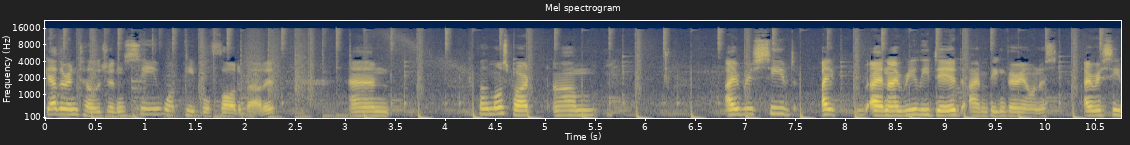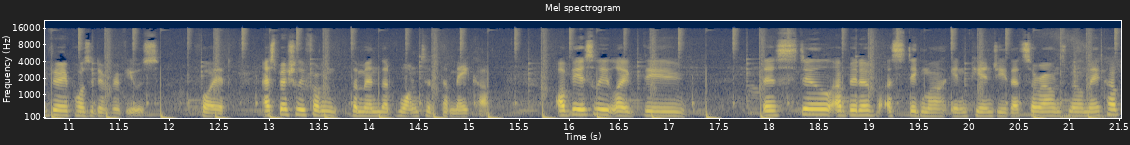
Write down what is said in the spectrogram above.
gather intelligence see what people thought about it. And for the most part um, I received, I and I really did. I'm being very honest. I received very positive reviews for it, especially from the men that wanted the makeup. Obviously, like the there's still a bit of a stigma in PNG that surrounds male makeup,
